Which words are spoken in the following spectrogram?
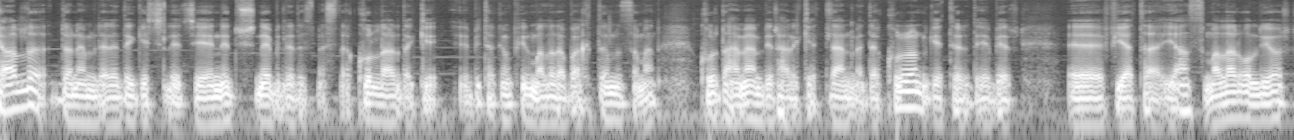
karlı dönemlere de geçileceğini düşünebiliriz. Mesela kurlardaki e, bir takım firmalara baktığımız zaman kurda hemen bir hareketlenmede kurun getirdiği bir e, fiyata yansımalar oluyor.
